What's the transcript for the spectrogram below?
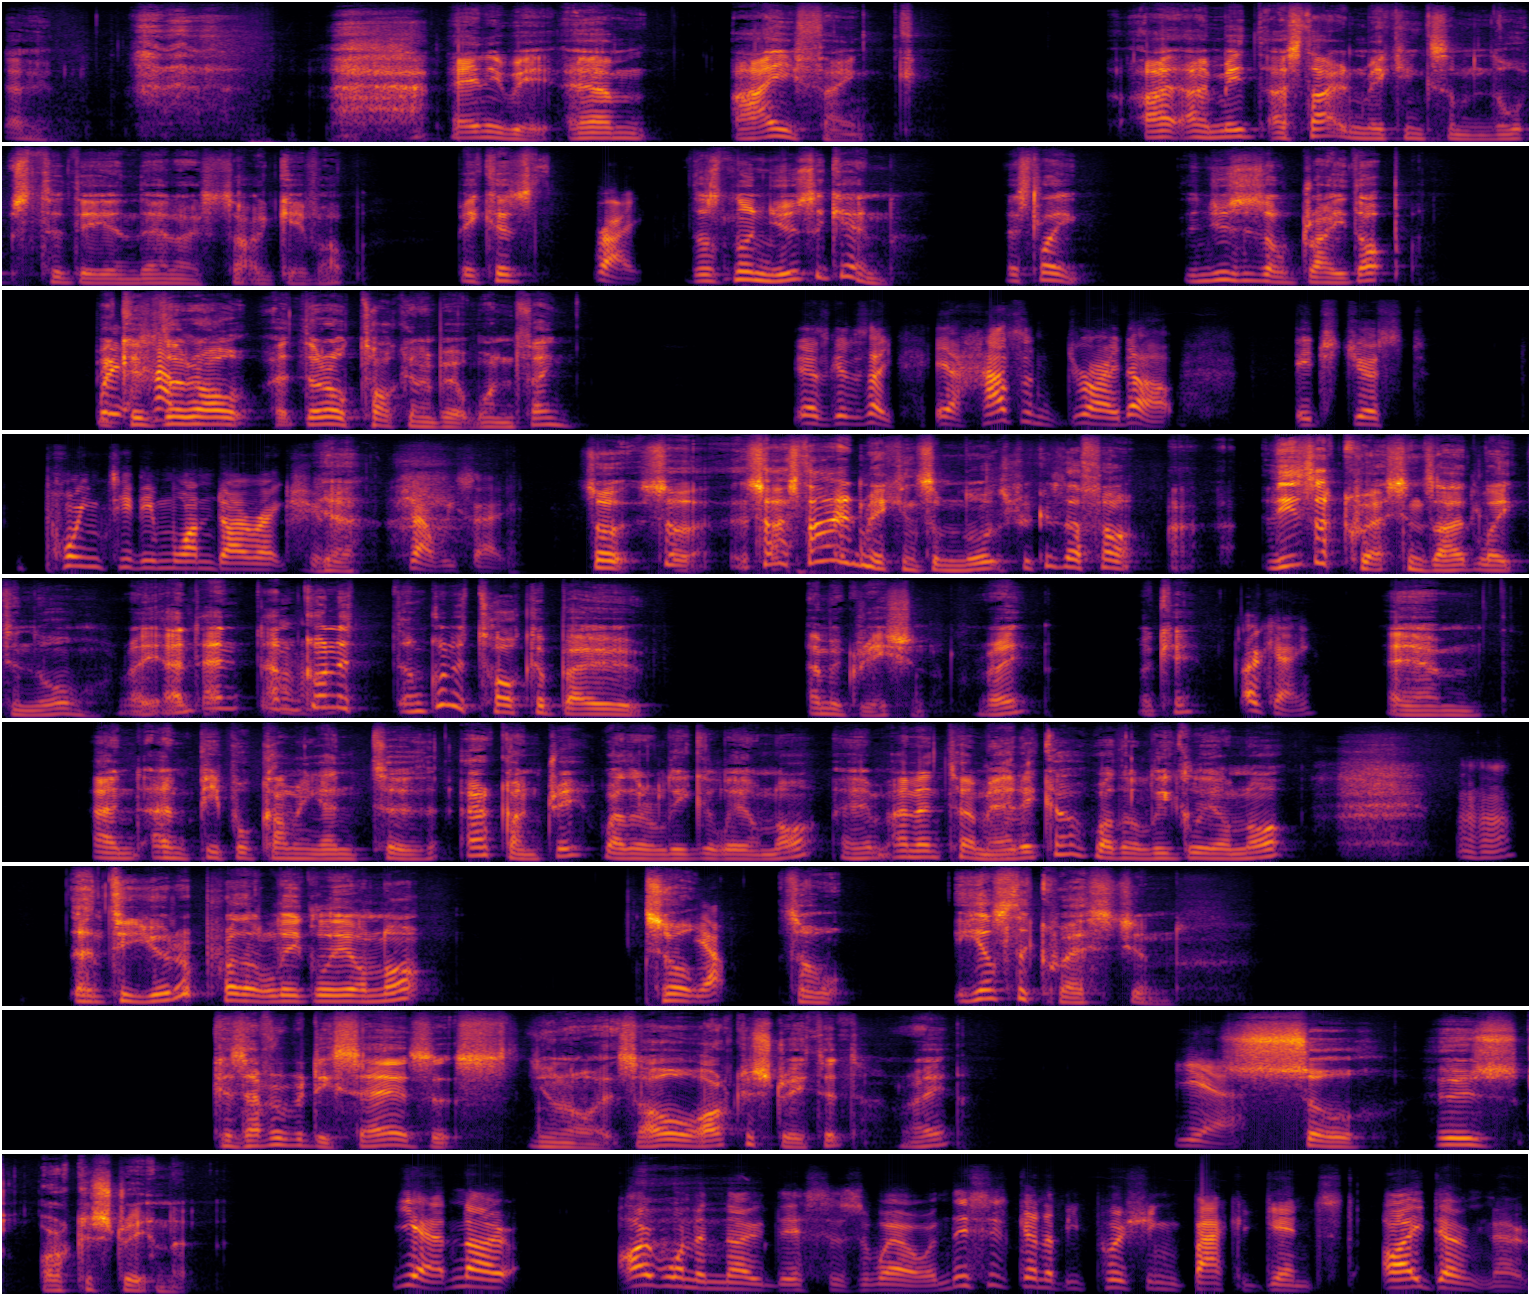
No. anyway, um, I think I, I made I started making some notes today, and then I sort of gave up because Right. there's no news again. It's like the news is all dried up because they're all they're all talking about one thing. Yeah, I was going to say it hasn't dried up. It's just pointed in one direction, Yeah. shall we say? So so so I started making some notes because I thought uh, these are questions I'd like to know, right? And and I'm Mhm. gonna I'm gonna talk about immigration, right? Okay. Okay. Um, and and people coming into our country, whether legally or not, um, and into America, whether legally or not, hmm into Europe, whether legally or not. So Yep. so here's the question. Because everybody says it's you know it's all orchestrated, right? Yeah. So who's orchestrating it? Yeah, no, I want to know this as well. And this is going to be pushing back against, I don't know.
